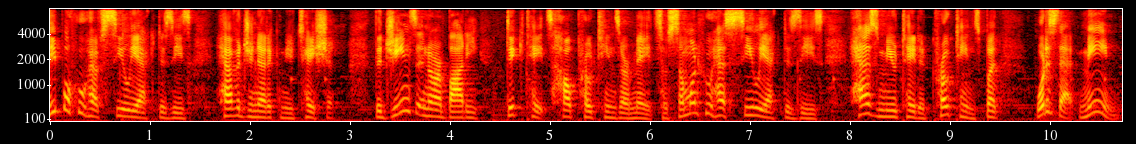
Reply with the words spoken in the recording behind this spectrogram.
People who have celiac disease have a genetic mutation. The genes in our body dictates how proteins are made. So someone who has celiac disease has mutated proteins, but what does that mean?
